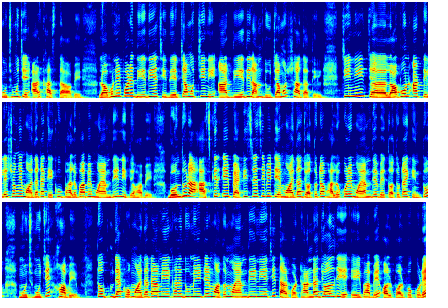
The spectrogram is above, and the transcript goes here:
মুচমুচে আর খাস্তা হবে। লবণের পরে দিয়ে দিয়েছি দেড় চামচ চিনি আর দিয়ে দিলাম দু চামচ সাদা তেল। চিনি লবণ আর তেলের সঙ্গে ময়দাটাকে খুব ভালোভাবে ময়াম দিয়ে নিতে হবে। বন্ধুরা, আজকের এই প্যাটিস রেসিপিতে ময়দা যতটা ভালো করে ময়াম দেবে ততটাই কিন্তু মুচমুচে হবে। তো দেখো ময়দাটা আমি এখানে দু মিনিটের মতন ময়াম দিয়ে নিয়েছি, তারপর ঠান্ডা জল দিয়ে এইভাবে অল্প অল্প করে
